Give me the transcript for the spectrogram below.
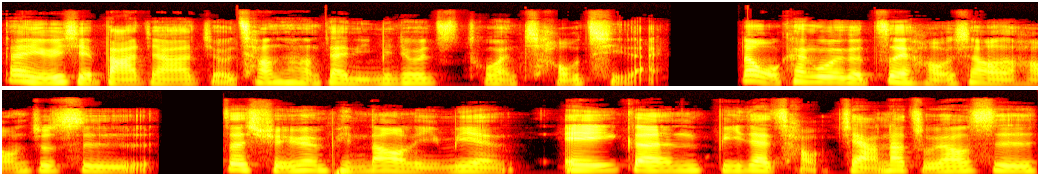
但有一些八加九常常在里面就会突然吵起来。那我看过一个最好笑的，好像就是在学院频道里面，A 跟 B 在吵架，那主要是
